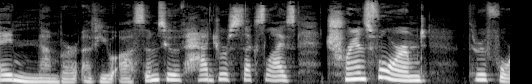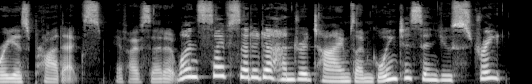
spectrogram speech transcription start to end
a number of you awesomes who have had your sex lives transformed through Foria's products. If I've said it once, I've said it a hundred times. I'm going to send you straight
